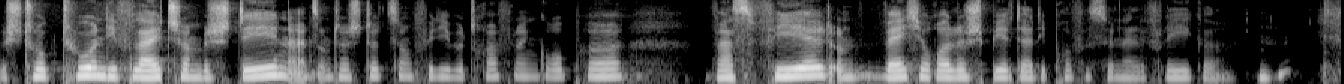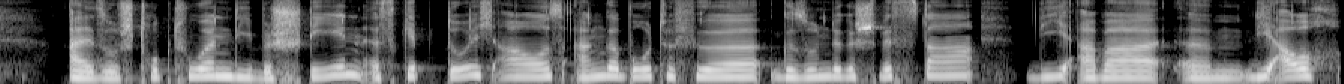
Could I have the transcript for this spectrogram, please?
Strukturen, die vielleicht schon bestehen als Unterstützung für die betroffenen Gruppe? Was fehlt und welche Rolle spielt da die professionelle Pflege? Mhm. Also Strukturen, die bestehen. Es gibt durchaus Angebote für gesunde Geschwister, die aber, ähm, die auch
